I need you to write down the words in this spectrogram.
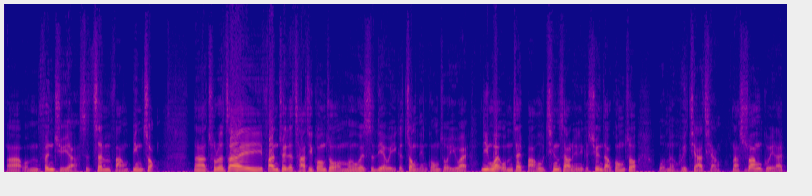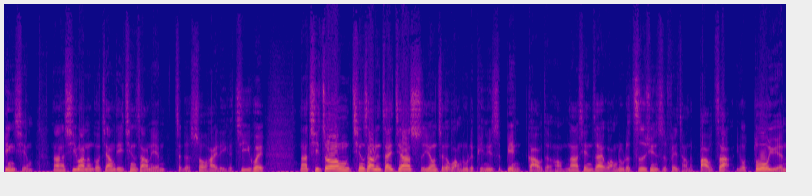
啊，我们分局啊是侦防并重。那除了在犯罪的查缉工作，我们会是列为一个重点工作以外，另外我们在保护青少年的一个宣导工作，我们会加强，那双轨来并行，那希望能够降低青少年这个受害的一个机会。那其中青少年在家使用这个网络的频率是变高的哈。那现在网络的资讯是非常的爆炸又多元，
